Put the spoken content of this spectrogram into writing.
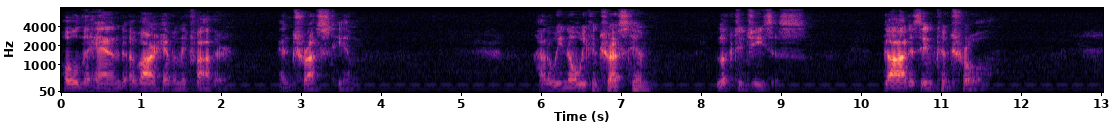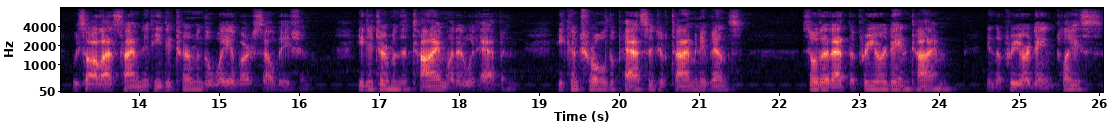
hold the hand of our Heavenly Father and trust Him. How do we know we can trust Him? Look to Jesus. God is in control. We saw last time that He determined the way of our salvation. He determined the time when it would happen. He controlled the passage of time and events so that at the preordained time, in the preordained place,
